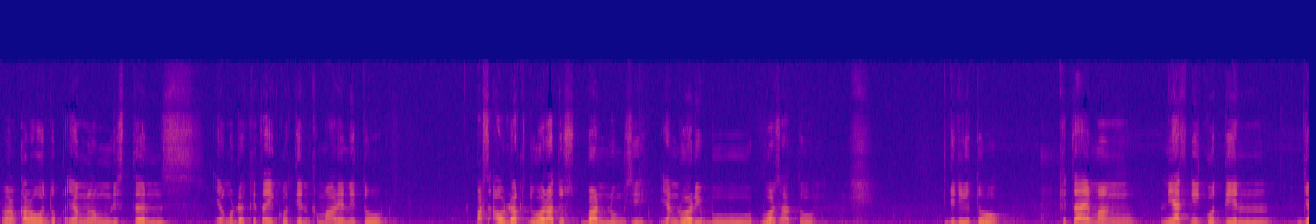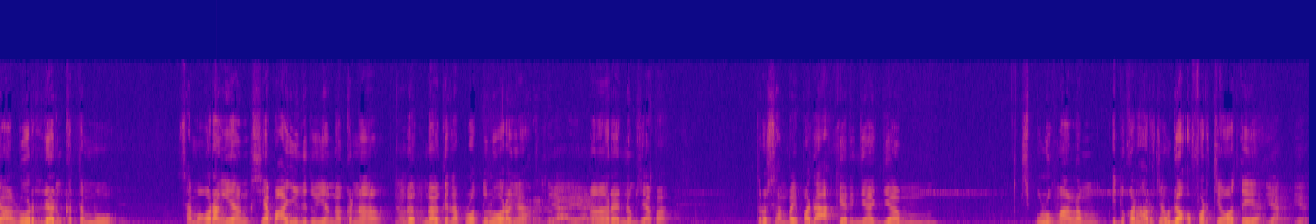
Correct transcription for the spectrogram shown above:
Cuman kalau untuk yang long distance yang udah kita ikutin kemarin itu pas Audax 200 Bandung sih yang 2021 jadi itu kita emang niat ngikutin jalur dan ketemu sama orang yang siapa aja gitu yang nggak kenal nggak nggak kita plot dulu orangnya. Random. ya ya, ya. Ah, random siapa. Terus sampai pada akhirnya jam 10 malam itu kan harusnya udah over COT ya? Ya ya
